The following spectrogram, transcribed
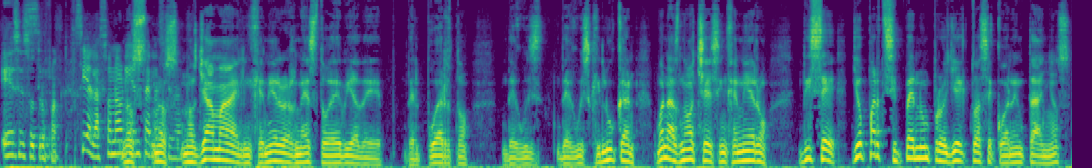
ese es otro factor. sí en la zona oriente Nos, de la nos- ciudad nos llama el ingeniero Ernesto Evia de, del puerto de, Huiz- de Huizquilucan. Buenas noches, ingeniero. Dice, yo participé en un proyecto hace 40 años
